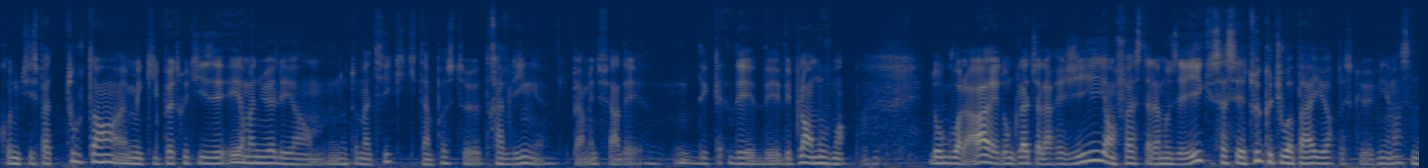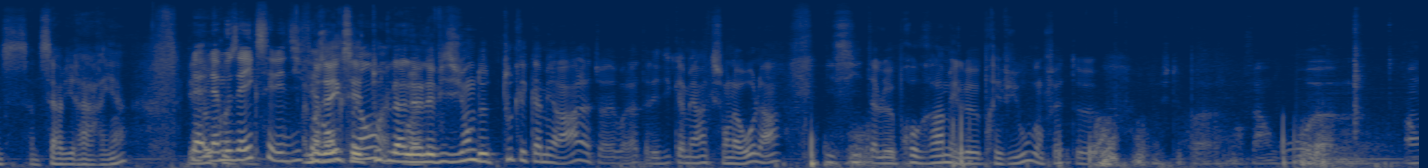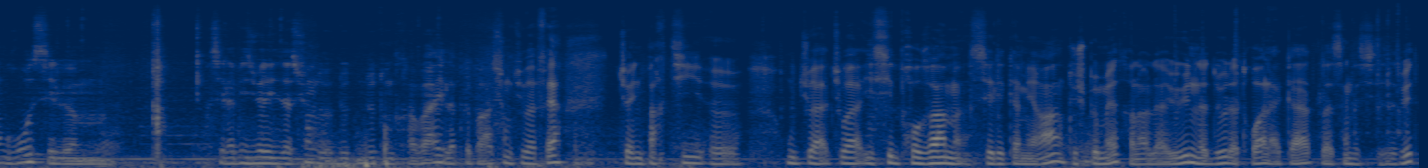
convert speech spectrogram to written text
qu'on n'utilise pas tout le temps, mais qui peut être utilisé et en manuel et en automatique, qui est un poste euh, travelling qui permet de faire des, des, des, des, plans en mouvement. Mhm. Donc voilà, et donc là tu as la régie, en face tu as la mosaïque. Ça, c'est des trucs que tu vois pas ailleurs parce que évidemment ça ne, ça ne servirait à rien. la, mosaïque, c'est les différents. La mosaïque, c'est toute la, vision de toutes les caméras. Là, tu as, voilà, as les 10 caméras qui sont là-haut. Là. Ici, tu as le programme et le preview. En fait, euh, je pas. Enfin, en gros, euh, en gros c'est le c'est la visualisation de, ton travail, la préparation que tu vas faire. Tu as une partie, euh, où tu as, tu vois, ici le programme, c'est les caméras que je peux mettre. Alors la 1, la 2, la 3, la 4, la 5, la 6, la 8.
